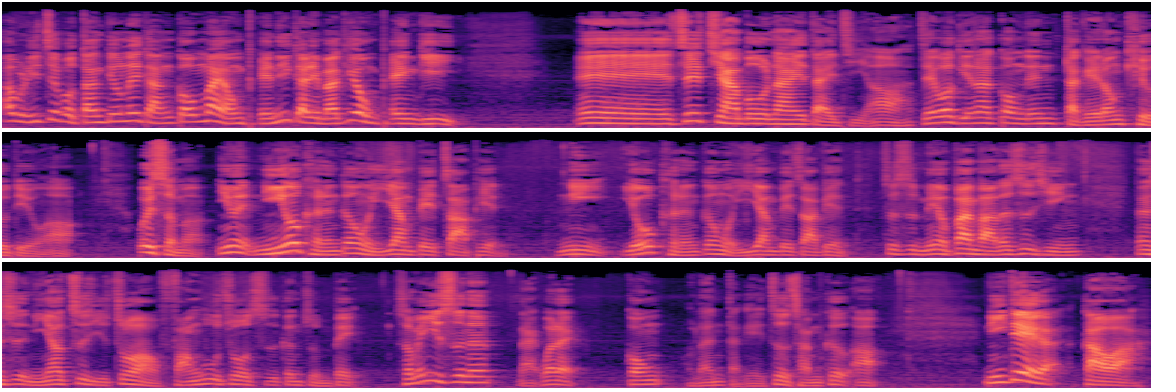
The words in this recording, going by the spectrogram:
啊不，你节目当中咧讲讲卖用骗，你家己嘛去用骗去。诶、欸，这真无奈的代志啊！这我跟他讲，恁大家拢 Q 掉啊？为什么？因为你有可能跟我一样被诈骗，你有可能跟我一样被诈骗，这是没有办法的事情。但是你要自己做好防护措施跟准备。什么意思呢？来，我来讲，我来大家做参考啊。你这个搞啊，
